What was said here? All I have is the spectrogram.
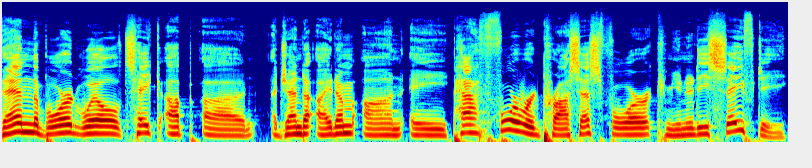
Then the board will take up an agenda item on a path forward process for community safety.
